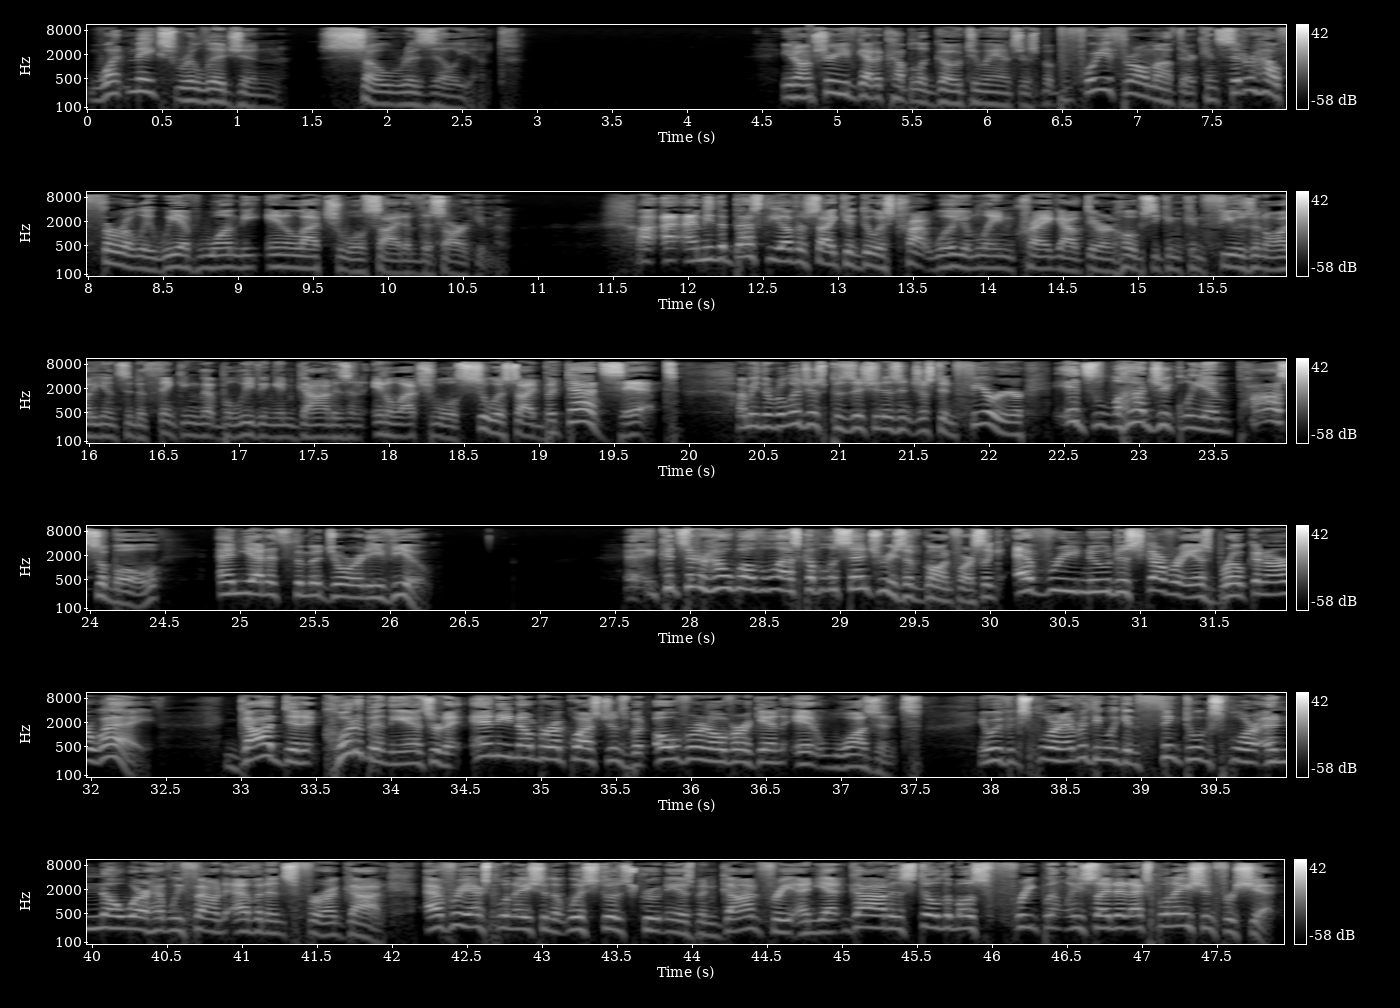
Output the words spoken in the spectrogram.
what makes religion so resilient? You know, I'm sure you've got a couple of go to answers, but before you throw them out there, consider how thoroughly we have won the intellectual side of this argument. I, I, mean, the best the other side can do is trot William Lane Craig out there in hopes he can confuse an audience into thinking that believing in God is an intellectual suicide, but that's it. I mean, the religious position isn't just inferior, it's logically impossible, and yet it's the majority view. Uh, consider how well the last couple of centuries have gone for us. Like every new discovery has broken our way. God did it, could have been the answer to any number of questions, but over and over again, it wasn't. Know, we've explored everything we can think to explore, and nowhere have we found evidence for a God. Every explanation that withstood scrutiny has been God free, and yet God is still the most frequently cited explanation for shit.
